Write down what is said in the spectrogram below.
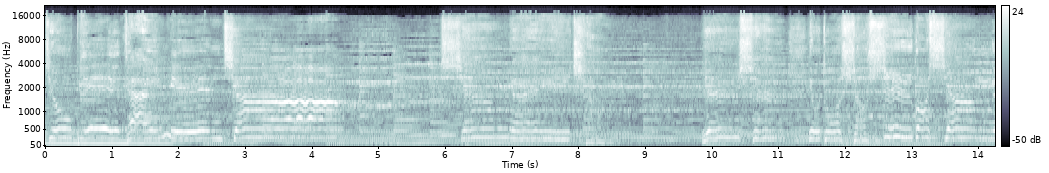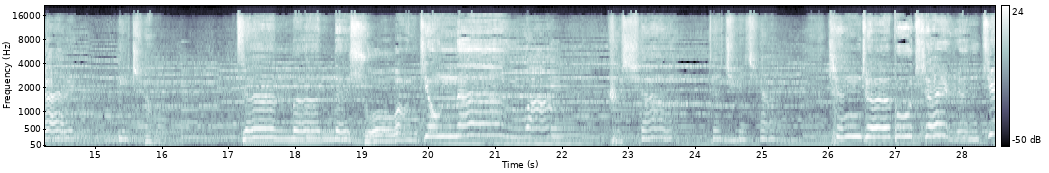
就别太勉强。相爱一场，人生有多少时光相爱一场？怎么能说忘就能忘？可笑的倔强，撑着不承认绝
